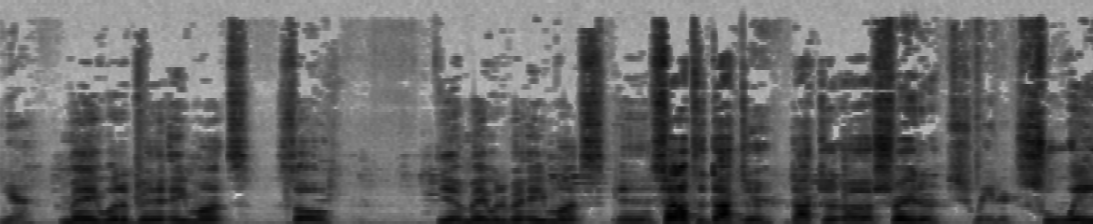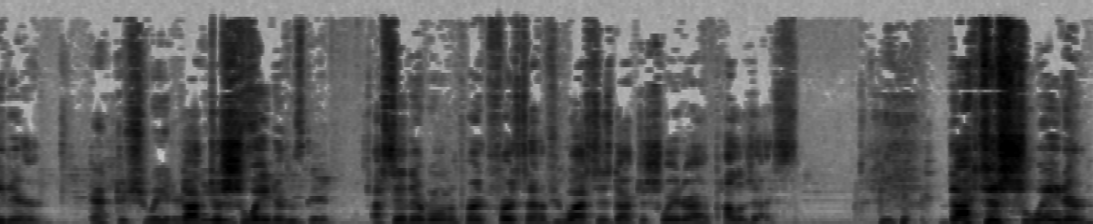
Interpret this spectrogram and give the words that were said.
Yeah, May would have been eight months. So, yeah, May would have been eight months. And shout out to Doctor Yeah. Doctor uh, Schrader. Schwader, Schwader. Dr. Schwader, Dr. He Schwader. He was good. I said that wrong the per- first time. If you watch this, Doctor Schwader, I apologize. Doctor Schwader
